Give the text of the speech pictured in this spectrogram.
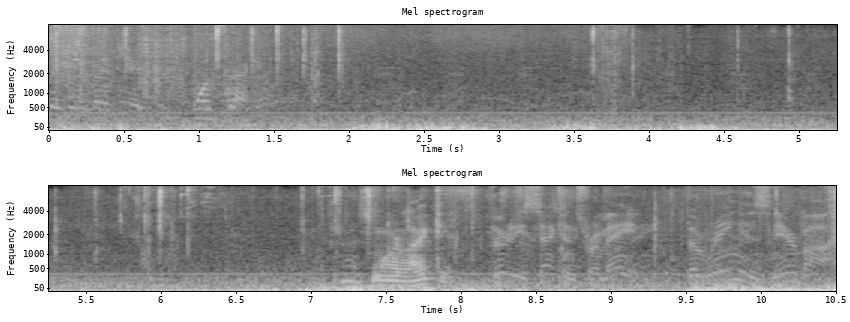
Taking a med kit. One second. That's more like it. 30 seconds remain. The ring is nearby.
